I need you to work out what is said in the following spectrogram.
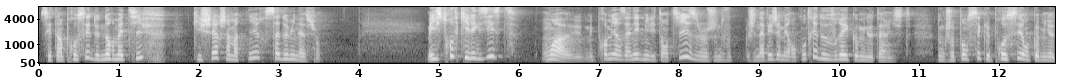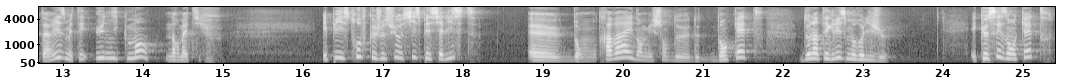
C'est un procès de normatif qui cherche à maintenir sa domination. Mais il se trouve qu'il existe, moi, mes premières années de militantisme, je, je n'avais jamais rencontré de vrais communautaristes. Donc je pensais que le procès en communautarisme était uniquement normatif. Et puis il se trouve que je suis aussi spécialiste euh, dans mon travail, dans mes champs d'enquête, de l'intégrisme religieux. Et que ces enquêtes,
